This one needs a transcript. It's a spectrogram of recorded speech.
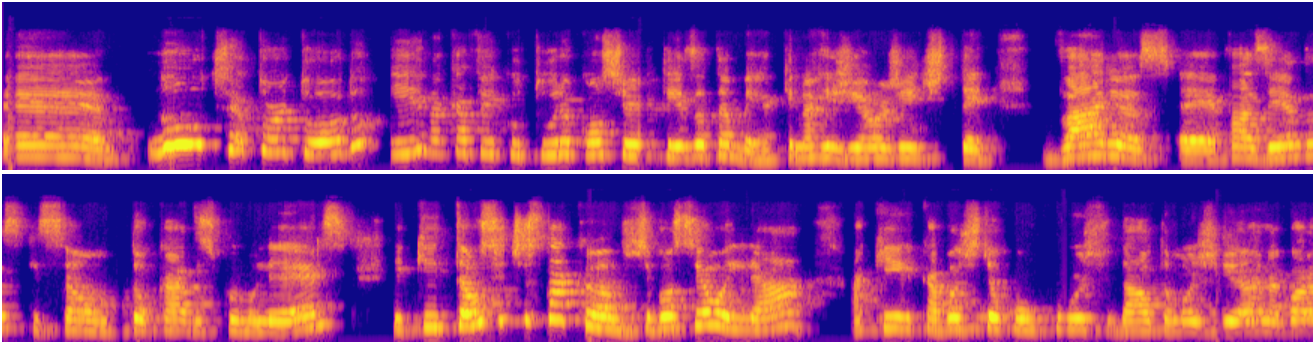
é, no setor todo e na cafeicultura, com certeza também. Aqui na região a gente tem várias é, fazendas que são tocadas por mulheres e que estão se destacando. Se você olhar, aqui acabou de ter o concurso da Alta Mogiana, agora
